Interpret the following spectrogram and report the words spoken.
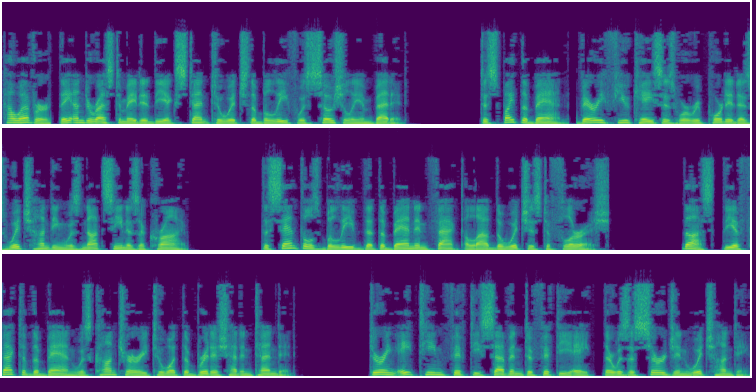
However, they underestimated the extent to which the belief was socially embedded. Despite the ban, very few cases were reported as witch hunting was not seen as a crime. The Santhals believed that the ban in fact allowed the witches to flourish. Thus, the effect of the ban was contrary to what the British had intended. During 1857–58, there was a surge in witch hunting.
